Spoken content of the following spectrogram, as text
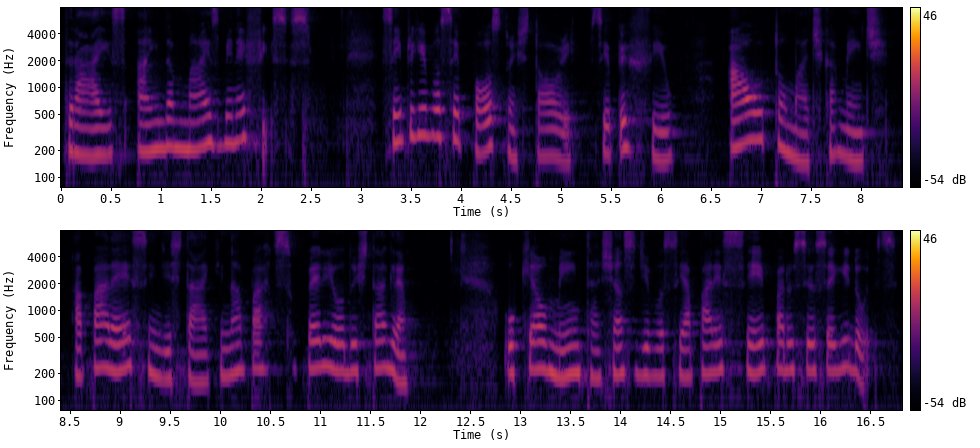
traz ainda mais benefícios. Sempre que você posta um story, seu perfil automaticamente aparece em destaque na parte superior do Instagram, o que aumenta a chance de você aparecer para os seus seguidores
